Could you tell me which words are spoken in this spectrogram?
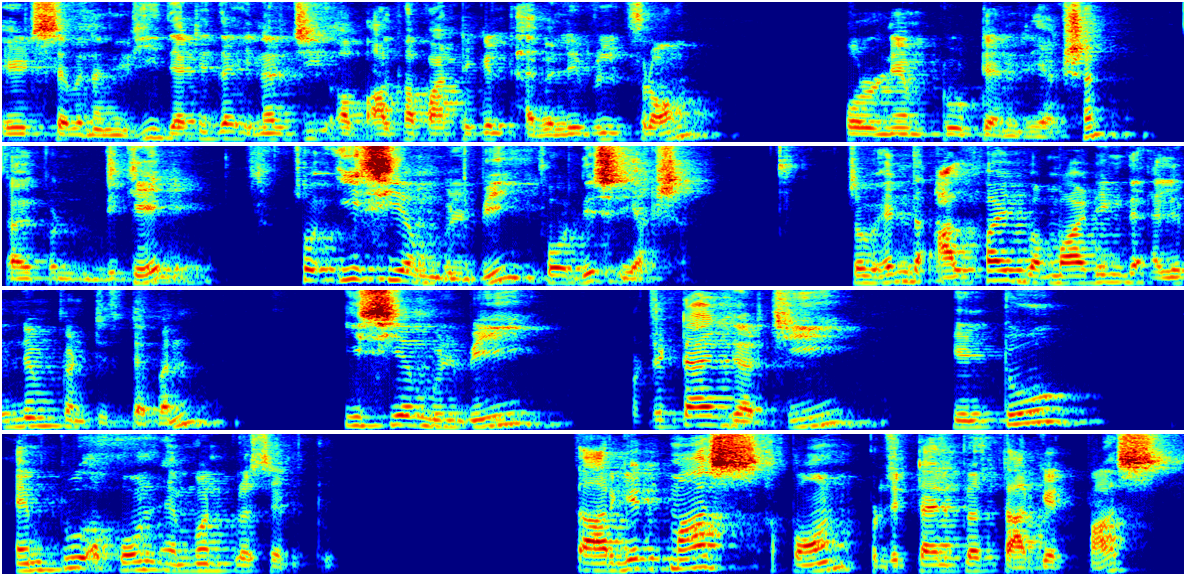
MeV, that is the energy of alpha particle available from polonium 210 reaction, uh, decay. So ECM will be for this reaction. So when the alpha is bombarding the aluminum 27, ECM will be projectile energy into m2 upon m1 plus m2. Target mass upon projectile plus target mass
